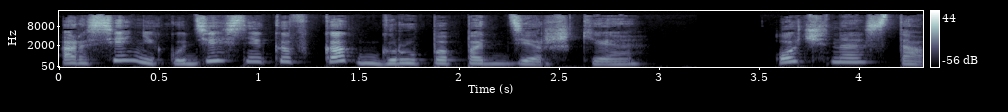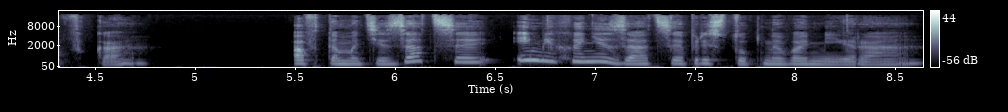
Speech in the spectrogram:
Арсений Кудесников как группа поддержки. Очная ставка. Автоматизация и механизация преступного мира.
